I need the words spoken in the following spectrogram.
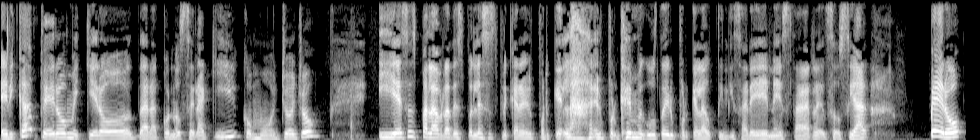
Erika, pero me quiero dar a conocer aquí como Jojo. Y esas palabras después les explicaré el por qué, la, el por me gusta y el por qué la utilizaré en esta red social. Pero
